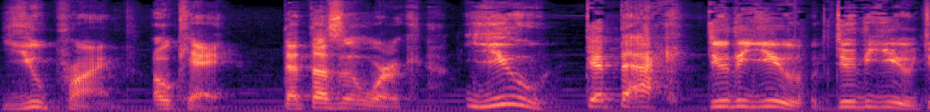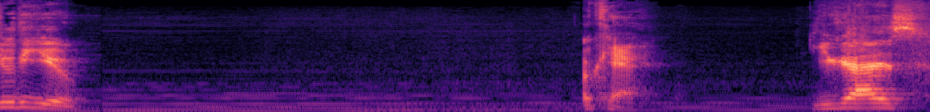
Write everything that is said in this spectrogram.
U prime. Okay, that doesn't work. U, get back. Do the U. Do the U. Do the U. Okay, you guys.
